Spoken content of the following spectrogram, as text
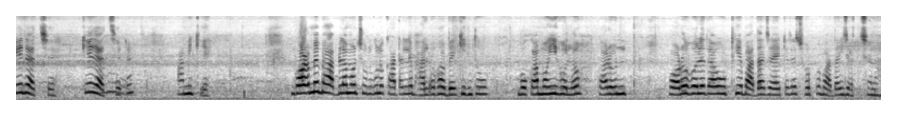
কে যাচ্ছে? কে যাচ্ছে এটা? আমি কে? গরমে ভাবলাম ওর চুলগুলো কাটালে ভালো হবে কিন্তু বোকাময়ী হলো। কারণ বড় হলে তাও উঠিয়ে বাঁধা যায় এটা যে ছোট বাঁধাই যাচ্ছে না।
